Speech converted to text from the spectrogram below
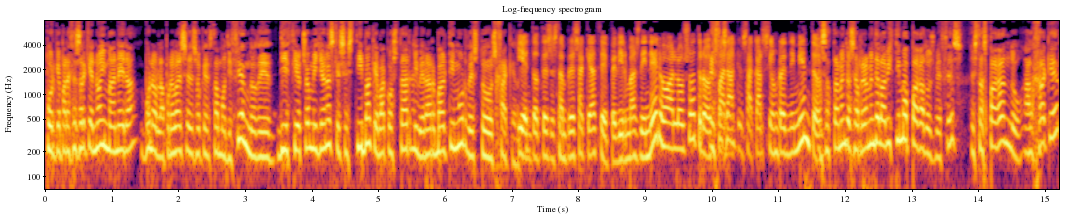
porque parece ser que no hay manera, bueno, la prueba es eso que estamos diciendo, de 18 millones que se estima que va a costar liberar Baltimore de estos hackers. Y entonces esta empresa ¿qué hace? ¿Pedir más dinero a los otros para sacarse un rendimiento? Exactamente, o sea, realmente la víctima paga dos veces. Estás pagando al hacker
